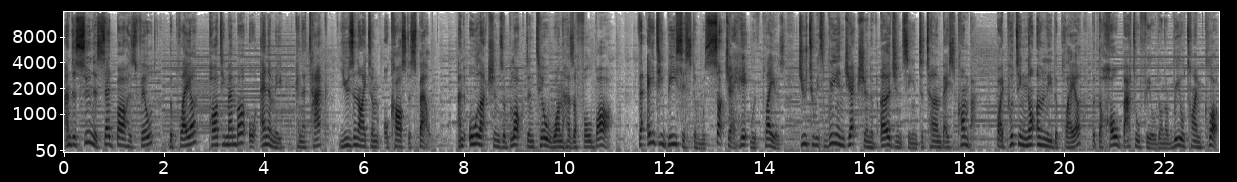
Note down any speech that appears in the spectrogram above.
and as soon as said bar has filled, the player, party member, or enemy can attack, use an item, or cast a spell. And all actions are blocked until one has a full bar. The ATB system was such a hit with players due to its re injection of urgency into turn based combat. By putting not only the player, but the whole battlefield on a real time clock,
